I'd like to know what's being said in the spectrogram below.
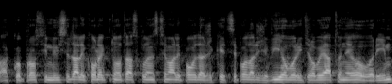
ako prosím, vy ste dali korektnú otázku, len ste mali povedať, že keď ste povedali, že vy hovoríte, lebo ja to nehovorím,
